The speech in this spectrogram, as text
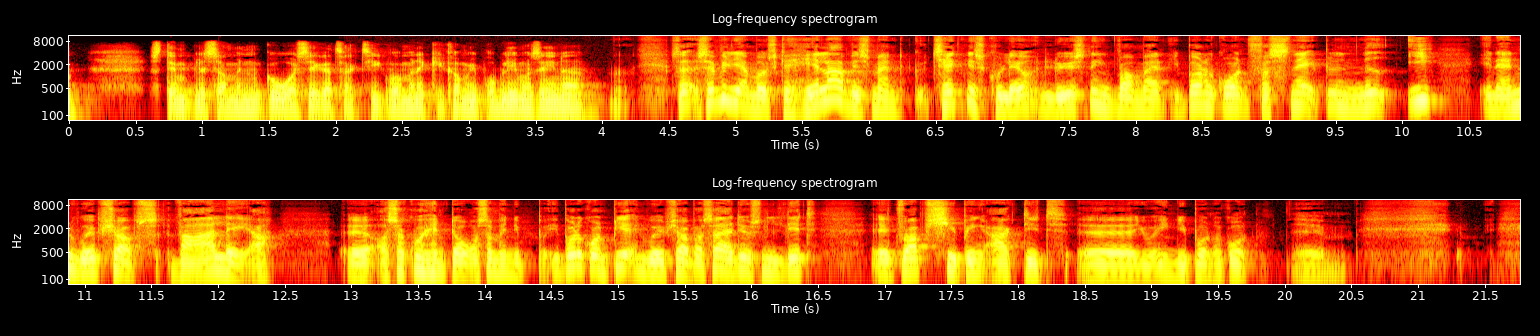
stemple som en god og sikker taktik, hvor man ikke kan komme i problemer senere. Så, så vil jeg måske hellere, hvis man teknisk kunne lave en løsning, hvor man i bund og grund får snablen ned i en anden webshops varelager, øh, og så kunne hente over, så man i, i bund og grund bliver en webshop, og så er det jo sådan lidt øh, dropshipping-agtigt, øh, jo egentlig i bund og grund. Øh.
